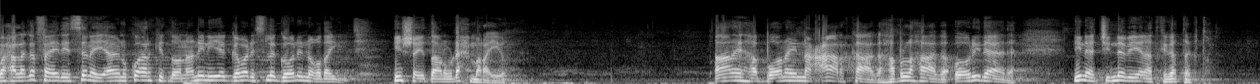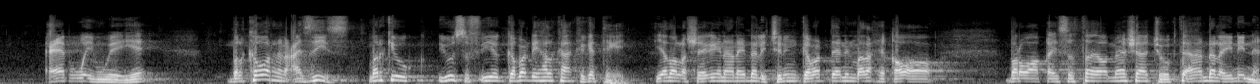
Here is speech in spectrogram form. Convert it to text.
waxaa laga faa'idaysanayaa aynu ku arki doonaa nin iyo gabadh isla gooni noqday in shaydaan uu dhex marayo. Aanay habboonayna caarkaaga hablahaaga ooridaada nin ajinabiya inaad kaga tagto. Ceeb weyn weeye. Bal ka waran casiis markii uu yuusuf iyo gabadhii halkaa kaga tegay iyadoo la sheegay inaanay dhali jirin gabadhdee nin madaxi qabo oo barwaaqaysatay oo meeshaa joogta aan dhalayninna.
